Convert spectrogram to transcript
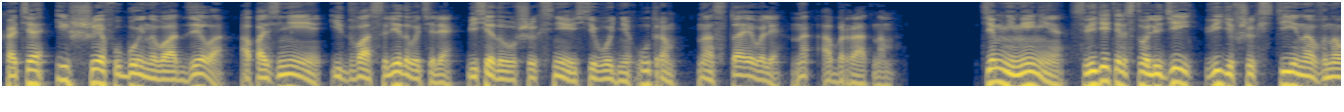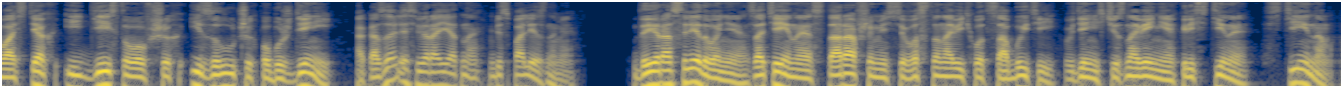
Хотя и шеф убойного отдела, а позднее и два следователя, беседовавших с нею сегодня утром, настаивали на обратном. Тем не менее, свидетельства людей, видевших Стиина в новостях и действовавших из лучших побуждений, оказались, вероятно, бесполезными. Да и расследование, затеянное старавшимися восстановить ход событий в день исчезновения Кристины Стиином,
